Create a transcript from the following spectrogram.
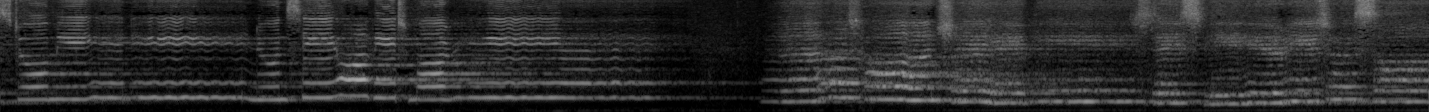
Deus Domini, nunciavit Mariae, et concepit de Spiritus Sanctus.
